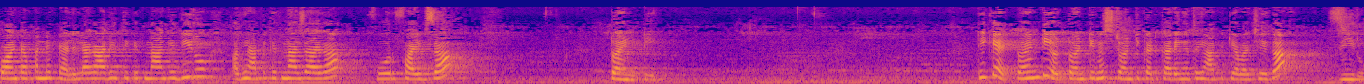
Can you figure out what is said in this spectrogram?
पॉइंट अपन ने पहले लगा दी थी, कितना आगे? ज़ीरो अब यहाँ पे कितना आ जाएगा? फोर फाइव जा ट्वेंटी ठीक है? ट्वेंटी और ट्वेंटी में से ट्वेंटी कट करेंगे तो यहाँ पे क्या बचेगा? ज़ीरो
